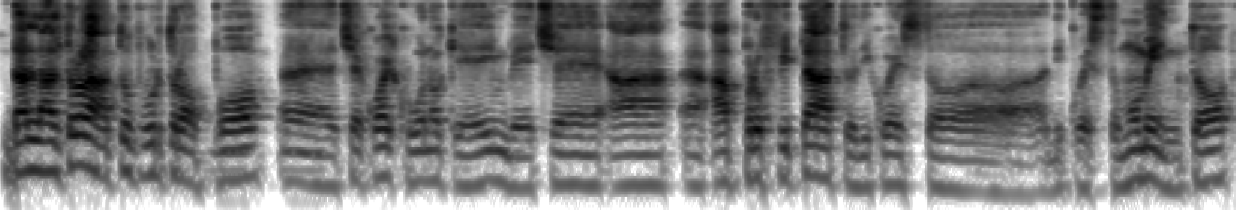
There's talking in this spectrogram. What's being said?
Dall'altro lato, purtroppo, eh, c'è qualcuno che invece ha, ha approfittato di questo, di questo, momento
